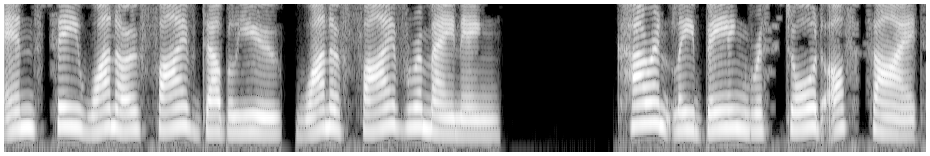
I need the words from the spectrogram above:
NC-105W, one of five remaining. Currently being restored off-site.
